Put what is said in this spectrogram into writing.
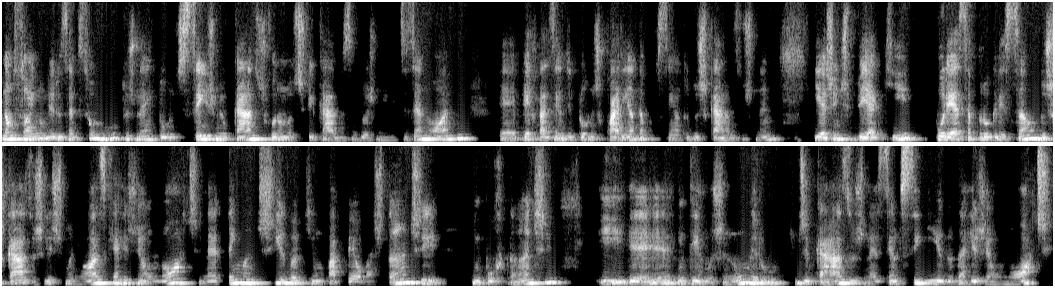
não só em números absolutos, né? em torno de 6 mil casos foram notificados em 2019, é, perfazendo em torno de 40% dos casos. Né? E a gente vê aqui, por essa progressão dos casos de leishmaniose, que a região norte né, tem mantido aqui um papel bastante importante e é, em termos de número de casos, né, sendo seguido da região norte,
